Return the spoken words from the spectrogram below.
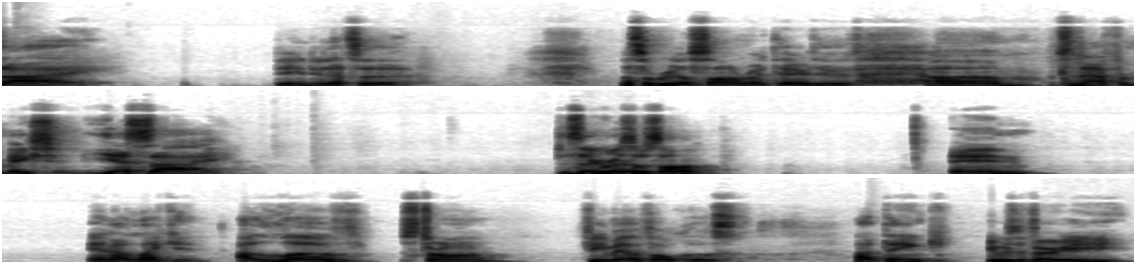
I. Damn, dude, that's a that's a real song right there, dude. Um, it's an affirmation. Yes, I. This is an aggressive song, and and I like it. I love strong female vocals. I think it was a very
